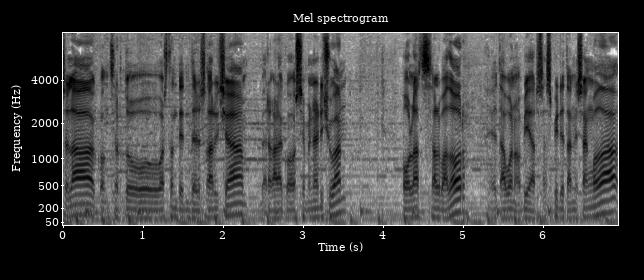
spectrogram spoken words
Bezala, kontzertu bastante interesgarritxa, bergarako seminarixuan, Olatz Salvador, eta bueno, bihar zazpiretan izango da,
